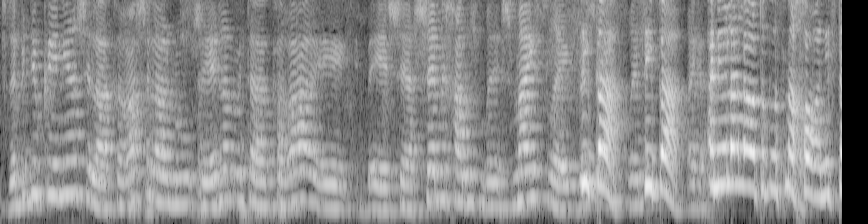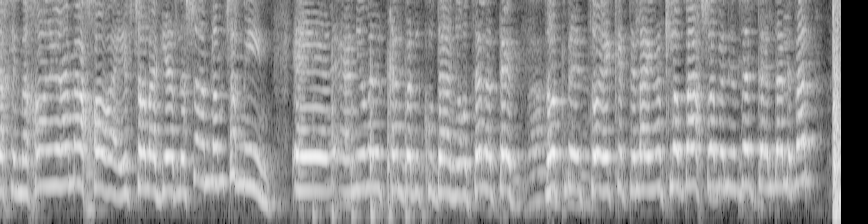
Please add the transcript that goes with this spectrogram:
זה בדיוק העניין של ההכרה שלנו, שאין לנו את ההכרה אה, אה, שהשם אחד הוא שמע ישראל. סיבה, סיבה. אני עולה לאוטובוס מאחורה, נפתח לי מאחורה, אני עולה מאחורה, אי אפשר להגיע עד לשם, לא משלמים. אה, אני עומדת כאן בנקודה, אני רוצה לתת. זאת צועקת אליי, אם את לא באה עכשיו, אני עוזבת את הילדה לבד.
